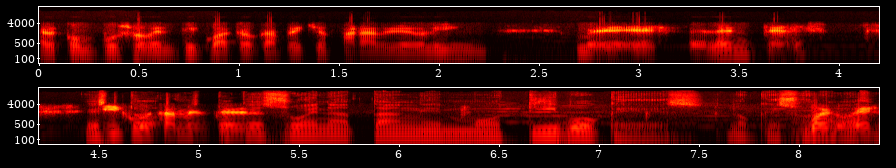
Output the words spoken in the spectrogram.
Él compuso 24 caprichos para violín eh, excelentes. y justamente que suena tan emotivo que es lo que suena bueno es,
